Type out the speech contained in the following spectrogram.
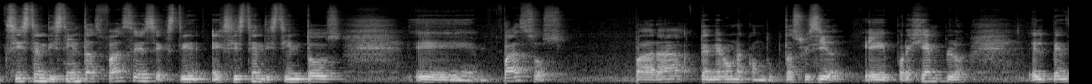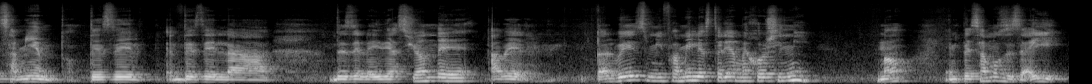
existen distintas fases, existen distintos eh, pasos para tener una conducta suicida. Eh, por ejemplo, el pensamiento, desde, desde, la, desde la ideación de, a ver, tal vez mi familia estaría mejor sin mí, ¿no? Empezamos desde ahí,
